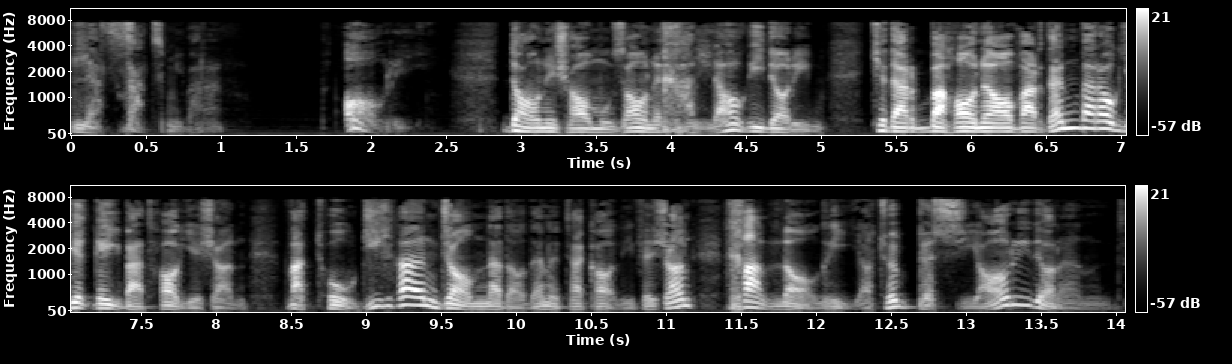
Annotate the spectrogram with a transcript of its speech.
لذت می‌برند. آری دانش آموزان خلاقی داریم که در بهانه آوردن برای غیبتهایشان و توجیه انجام ندادن تکالیفشان خلاقیت بسیاری دارند.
